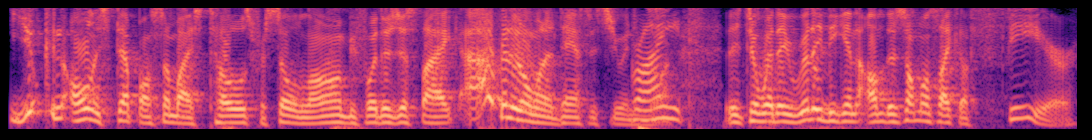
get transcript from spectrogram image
you can only step on somebody's toes for so long before they're just like, I really don't want to dance with you anymore. Right. To where they really begin, um, there's almost like a fear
